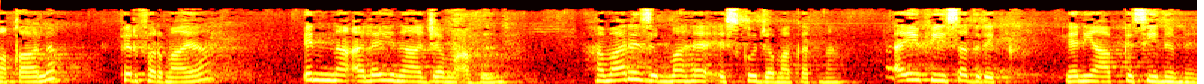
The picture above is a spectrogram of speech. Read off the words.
ثم قال پھر فرمایا، ان علینا جمعہ ہمارے ذمہ ہے اس کو جمع کرنا۔ ای فی صدرک یعنی آپ کے سینے میں۔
